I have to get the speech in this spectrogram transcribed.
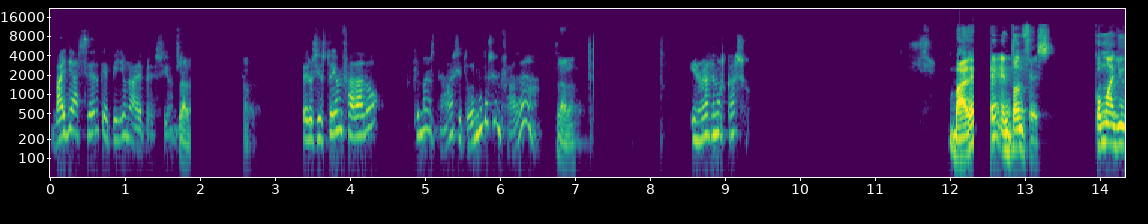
vaya a ser que pille una depresión. Claro. Pero si estoy enfadado, ¿qué más da? Si todo el mundo se enfada. Claro. Y no le hacemos caso. Vale, entonces, ¿cómo ayudas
